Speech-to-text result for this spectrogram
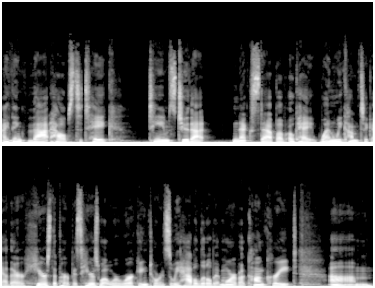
I think that helps to take teams to that next step of okay when we come together here's the purpose here's what we're working towards. So we have a little bit more of a concrete um,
